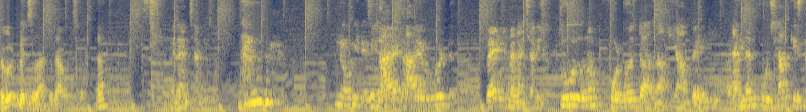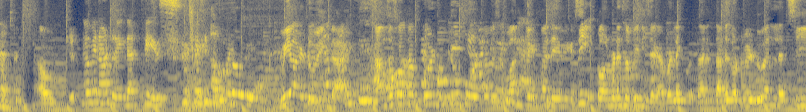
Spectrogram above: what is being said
A good picture actually, I would say. मैंने अच्छा किया no, he didn't. I, I would went मैंने अच्छा किया। तू दोनों फ़ोटोज़ डालना यहाँ पे एंड देन पूछना किसने अच्छा okay no we not doing that please we are doing that I am just gonna put two photos one pic में देवी सी कॉन्फिडेंस अभी नीचे गया but like that is what we will do and let's see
